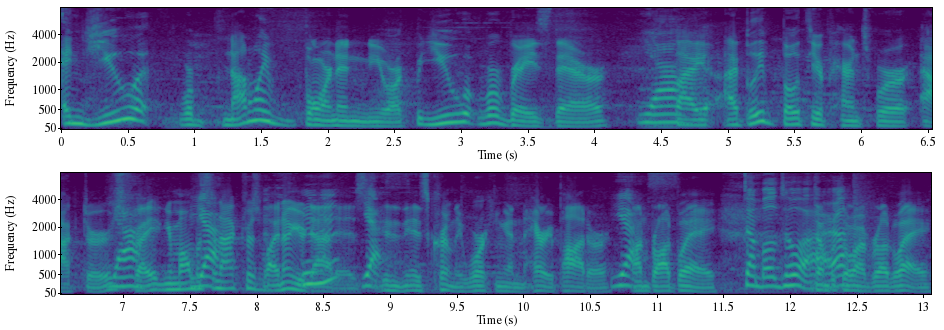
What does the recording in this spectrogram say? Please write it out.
And you were not only born in New York, but you were raised there. Yeah. By I believe both your parents were actors, Yeah. right? Your mom was Yeah. an actress. Well, I know your dad Mhm. is. Yes. Is currently working on Harry Potter Yes. on Broadway. Dumbledore. Dumbledore on Broadway.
